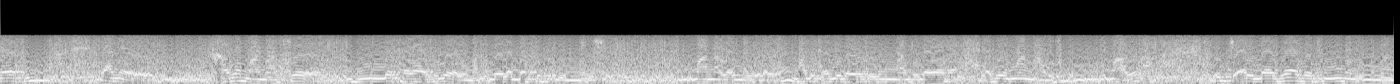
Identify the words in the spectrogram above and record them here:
ne yapın yani kaba manası dinde tevazulu olmak böyle basit bilmek manalarına göre. Hadis Ebu Davud'un macide var. Ebu İman hadis maruf el bezaze minel iman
